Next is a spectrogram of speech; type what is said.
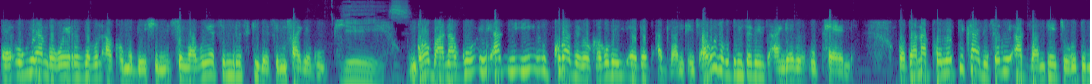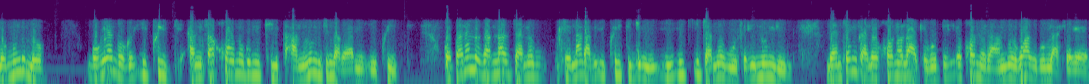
eh ukuya ngokwe-reasonable accommodation singabuye simriskile simfake kuphi? Yes. Ngobana ku- i- i- i- ukukhubazeka kwakho kube i-added advantage. Akusho ukuthi umsebenzi angeke uphele. Kodwana politically sekuyi-advantage ukuthi lo muntu lo ngokuya ngokwe-equity angisakhoni ukumkhipha angilungisi indaba yami i-equity. Kodwana into zami nazijame kuhle nangabe i-equity kimi i- i- ijame kuhle ilungile then sengicale ikhono lakhe ukuthi ikhono la ngikwazi ukulahlekela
